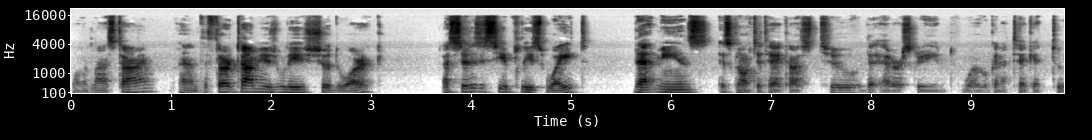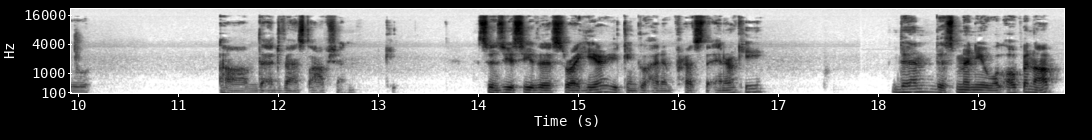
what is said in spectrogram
One last time, and the third time usually should work. As soon as you see please wait, that means it's going to take us to the error screen where we're going to take it to um, the advanced option. As soon as you see this right here, you can go ahead and press the enter key. Then this menu will open up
